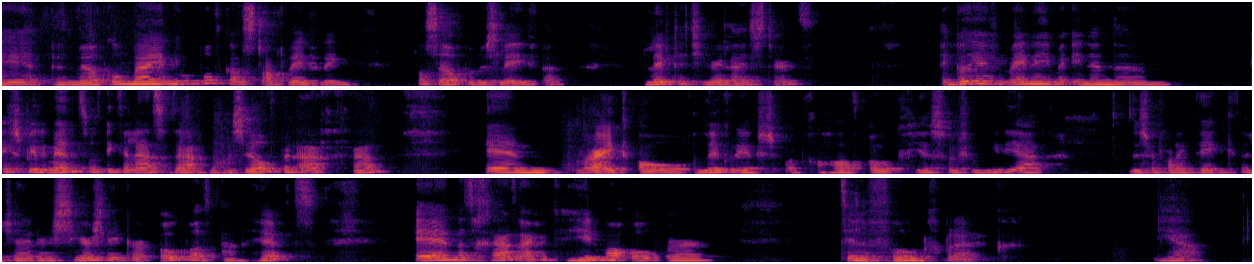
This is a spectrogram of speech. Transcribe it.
En welkom bij een nieuwe podcastaflevering van Zelfbewust Leven. Leuk dat je weer luistert. Ik wil je even meenemen in een ehm, experiment wat ik de laatste dagen met mezelf ben aangegaan. En waar ik al leuke reacties op heb gehad, ook via social media. Dus waarvan ik denk dat jij daar zeer zeker ook wat aan hebt. En dat gaat eigenlijk helemaal over telefoongebruik.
